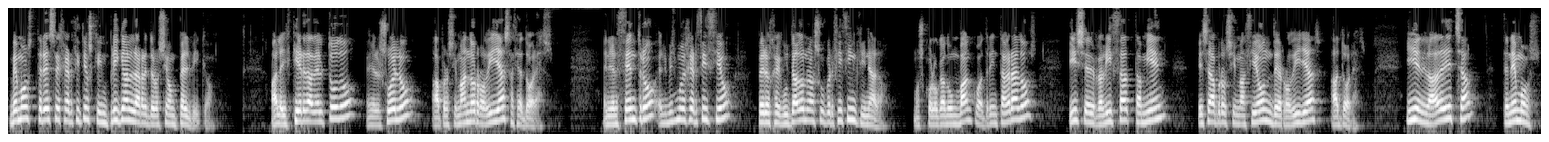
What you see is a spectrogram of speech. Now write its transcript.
vemos tres ejercicios que implican la retorsión pélvica. A la izquierda del todo, en el suelo, aproximando rodillas hacia tórax. En el centro, el mismo ejercicio, pero ejecutado en una superficie inclinada. Hemos colocado un banco a 30 grados y se realiza también esa aproximación de rodillas a tórax. Y en la derecha tenemos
